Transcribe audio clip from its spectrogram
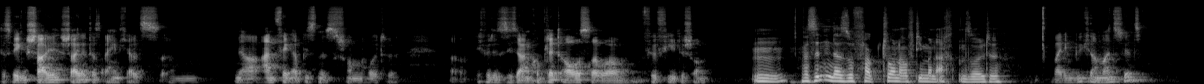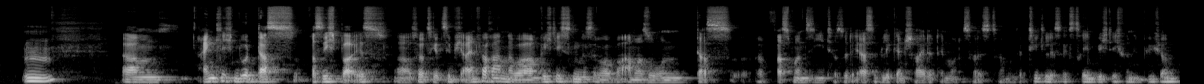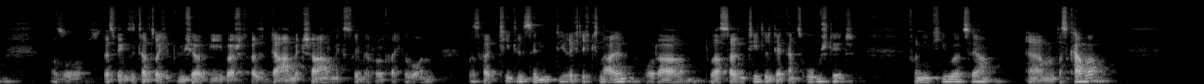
Deswegen scheidet das eigentlich als ähm, ja, Anfängerbusiness schon heute, äh, ich würde jetzt nicht sagen komplett aus, aber für viele schon. Mhm. Was sind denn da so Faktoren, auf die man achten sollte? Bei den Büchern meinst du jetzt? Mhm. Ähm, eigentlich nur das, was sichtbar ist. Das hört sich jetzt ziemlich einfach an, aber am wichtigsten ist immer bei Amazon das, was man sieht. Also der erste Blick entscheidet immer. Das heißt, ähm, der Titel ist extrem wichtig von den Büchern. Also deswegen sind halt solche Bücher wie beispielsweise Da mit Charme extrem erfolgreich geworden. Dass halt Titel sind, die richtig knallen. Oder du hast halt einen Titel, der ganz oben steht, von den Keywords her. Ähm, das Cover,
